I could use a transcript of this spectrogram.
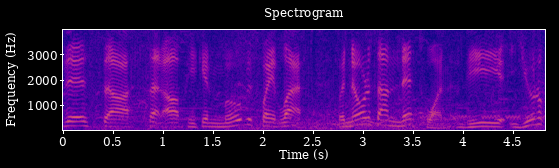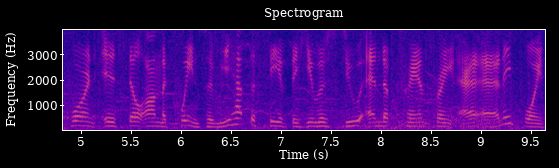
this uh, setup, he can move his way left. But notice on this one, the Unicorn is still on the Queen, so we have to see if the healers do end up transferring at, at any point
